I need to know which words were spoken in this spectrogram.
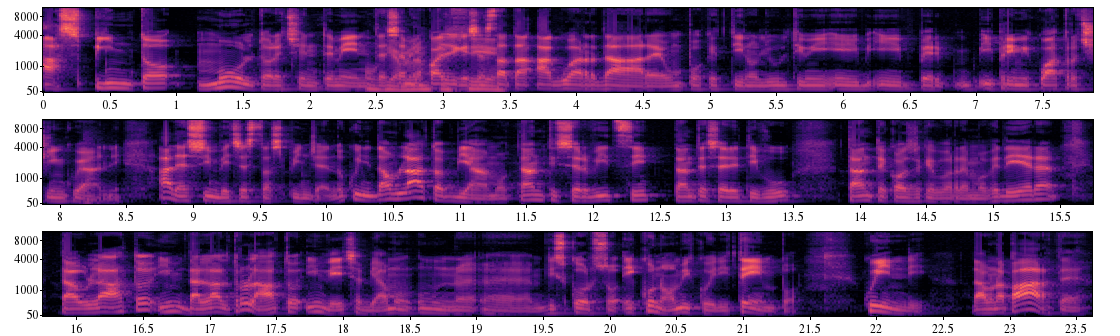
ha spinto molto recentemente. Ovviamente, Sembra quasi sì. che sia stata a guardare un pochettino gli ultimi, i, i, per, i primi 4-5 anni. Adesso invece sta spingendo. Quindi da un lato abbiamo tanti servizi, tante serie tv, tante cose che vorremmo vedere. Da un lato, in, dall'altro lato invece abbiamo un eh, discorso economico e di tempo. Quindi da una parte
